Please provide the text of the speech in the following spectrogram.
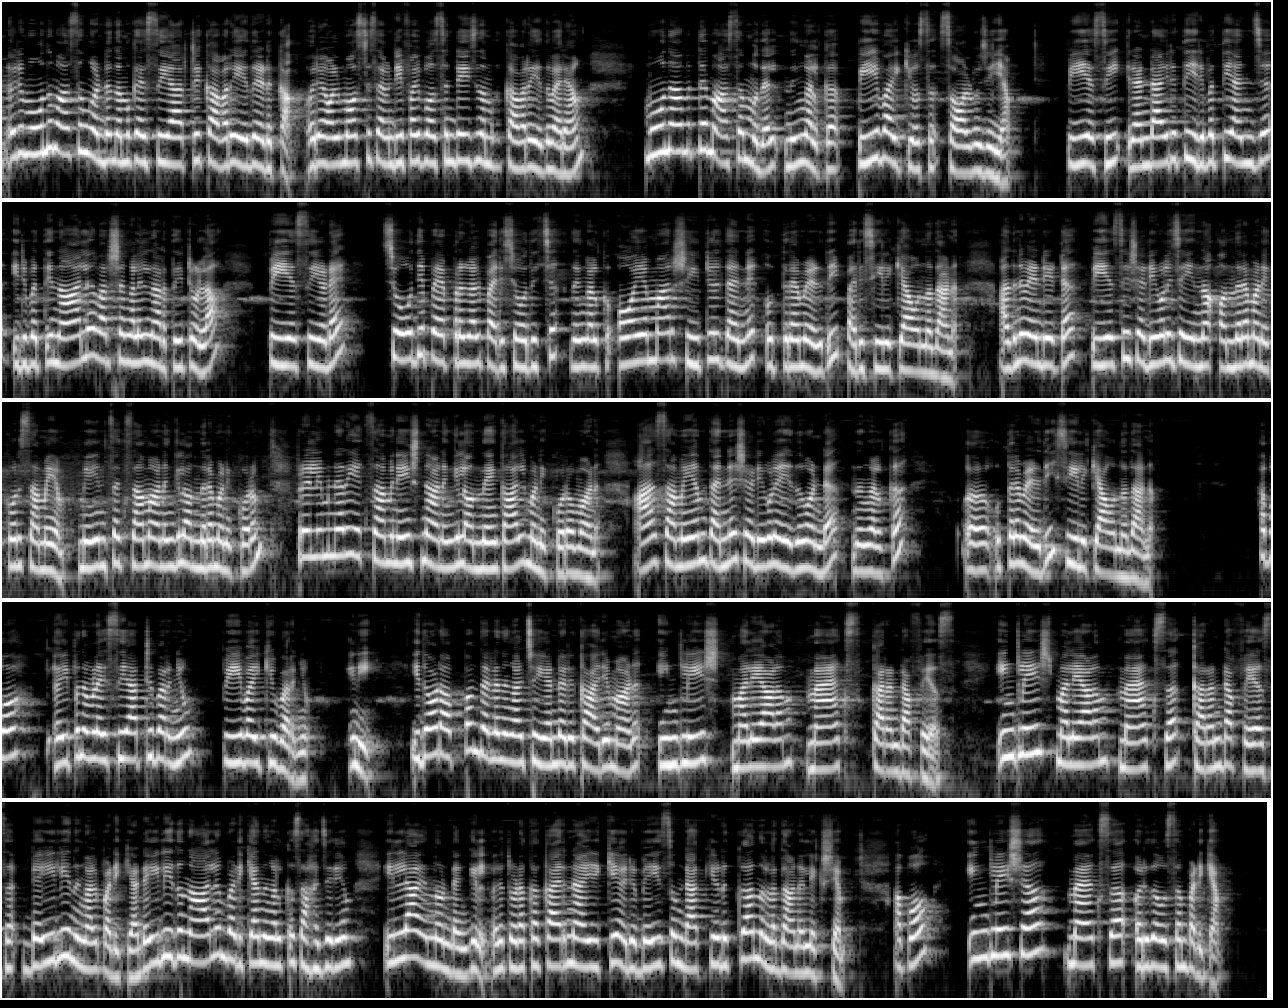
ഒരു മൂന്ന് മാസം കൊണ്ട് നമുക്ക് S C R T cover ചെയ്ത് എടുക്കാം ഒരു ഓൾമോസ്റ്റ് സെവന്റി ഫൈവ് പെർസെന്റേജ് നമുക്ക് കവർ ചെയ്ത് വരാം. മൂന്നാമത്തെ മാസം മുതൽ നിങ്ങൾക്ക് പി വൈ ക്യൂസ് സോൾവ് ചെയ്യാം. പി എസ് സി രണ്ടായിരത്തി ഇരുപത്തി അഞ്ച് ഇരുപത്തി നാല് വർഷങ്ങളിൽ നടത്തിയിട്ടുള്ള പി എസ് സിയുടെ ചോദ്യ പേപ്പറുകൾ പരിശോധിച്ച് നിങ്ങൾക്ക് ഒ എം ആർ ഷീറ്റിൽ തന്നെ ഉത്തരം എഴുതി പരിശീലിക്കാവുന്നതാണ്. അതിനു വേണ്ടിയിട്ട് പി എസ് സി ഷെഡ്യൂൾ ചെയ്യുന്ന ഒന്നര മണിക്കൂർ സമയം മെയിൻസ് എക്സാം ആണെങ്കിൽ ഒന്നര മണിക്കൂറും പ്രിലിമിനറി എക്സാമിനേഷൻ ആണെങ്കിൽ ഒന്നേകാൽ മണിക്കൂറുമാണ്. ആ സമയം തന്നെ ഷെഡ്യൂൾ ചെയ്തുകൊണ്ട് നിങ്ങൾക്ക് ഉത്തരം എഴുതി ശീലിക്കാവുന്നതാണ്. അപ്പോൾ ഇപ്പം നമ്മൾ എസ് സി ആർ ടി പറഞ്ഞു പി വൈ ക്യു പറഞ്ഞു. ഇനി ഇതോടൊപ്പം തന്നെ നിങ്ങൾ ചെയ്യേണ്ട ഒരു കാര്യമാണ് English Malayalam maths current affairs English Malayalam maths current affairs daily നിങ്ങൾ പഠിക്കുക. ഡെയിലി ഇത് നാലും പഠിക്കാൻ നിങ്ങൾക്ക് സാഹചര്യം ഇല്ല എന്നുണ്ടെങ്കിൽ ഒരു തുടക്കക്കാരനായിരിക്കെ ഒരു ബേസ് ഉണ്ടാക്കിയെടുക്കുക എന്നുള്ളതാണ് ലക്ഷ്യം. അപ്പോൾ ഇംഗ്ലീഷ് മാത്സ് ഒരു ദിവസം പഠിക്കാം.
